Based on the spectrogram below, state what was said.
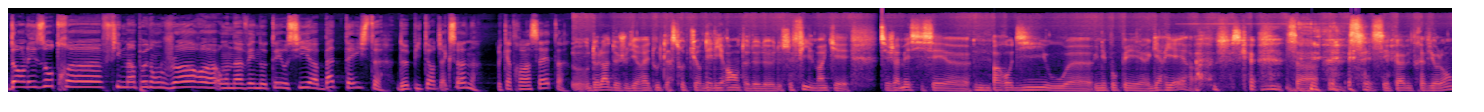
Dans les autres euh, films un peu dans le genre, on avait noté aussi Bad Taste de Peter Jackson, 87? Au-delà de, je dirais, toute la structure délirante de, de- de ce film, hein, qui est, c'est jamais si c'est euh, une parodie ou euh, une épopée euh, guerrière, parce que ça, c'est, quand même très violent,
